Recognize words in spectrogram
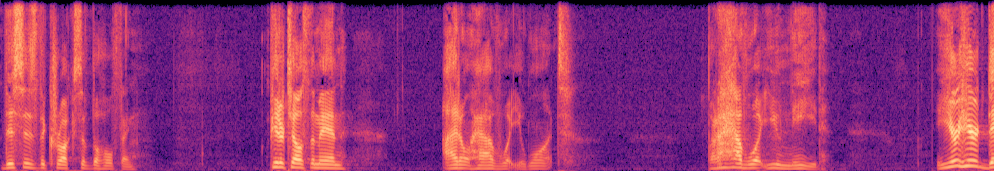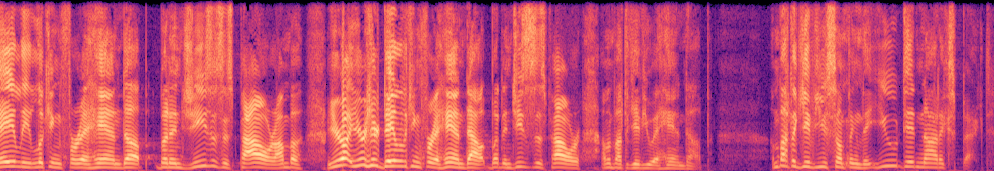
This is the crux of the whole thing. Peter tells the man, I don't have what you want, but I have what you need. You're here daily looking for a hand up, but in Jesus' power, I'm a, you're, you're here daily looking for a hand out, but in Jesus' power, I'm about to give you a hand up. I'm about to give you something that you did not expect.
